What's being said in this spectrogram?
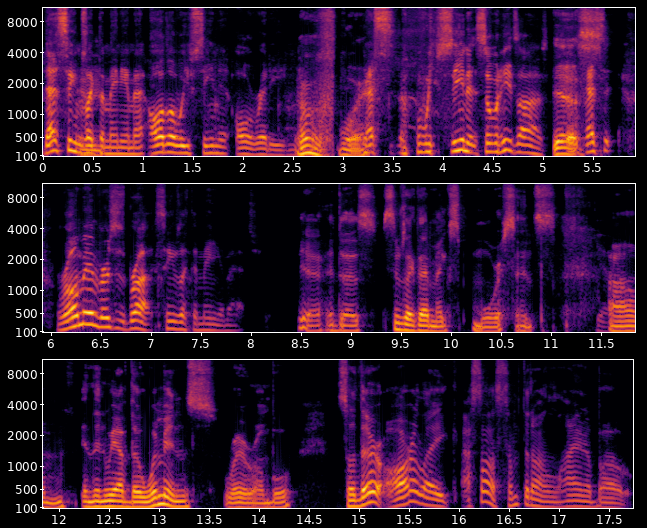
That seems mm. like the Mania match, although we've seen it already. Oh boy, that's we've seen it so many times. Yes, that's it. Roman versus Brock seems like the Mania match. Yeah, it does. Seems like that makes more sense. Yeah. Um, and then we have the women's Royal Rumble. So there are like I saw something online about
